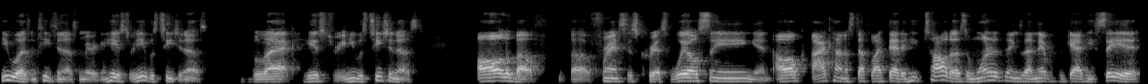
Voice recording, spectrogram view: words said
He wasn't teaching us American history. He was teaching us Black history. He was teaching us all about uh, Frances Cress Welsing and all I kind of stuff like that. And he taught us. And one of the things I never forgot he said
